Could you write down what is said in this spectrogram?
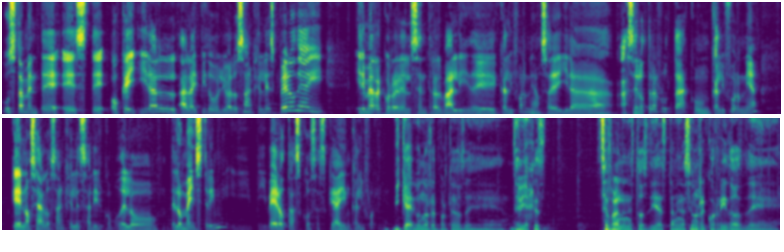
justamente, este, ok, ir al, al IPW a Los Ángeles, pero de ahí irme a recorrer el Central Valley de California, o sea, ir a, a hacer otra ruta con California que no sea Los Ángeles, salir como de lo, de lo mainstream y, y ver otras cosas que hay en California. Vi que algunos reporteros de, de viajes se fueron en estos días también a hacer un recorrido de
